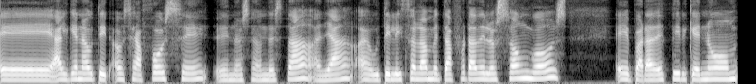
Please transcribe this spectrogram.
Eh, alguien, o sea, Fosse, eh, no sé dónde está, allá, eh, utilizó la metáfora de los hongos para decir que no,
